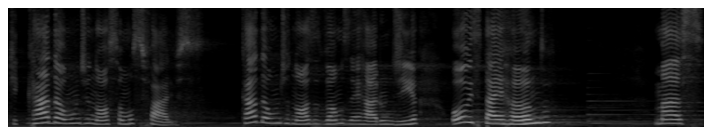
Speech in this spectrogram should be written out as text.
que cada um de nós somos falhos. Cada um de nós vamos errar um dia, ou está errando, mas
